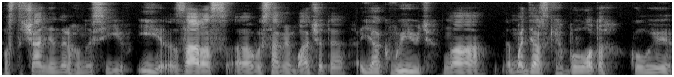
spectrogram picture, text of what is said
постачання енергоносіїв. І зараз ви самі бачите, як виють на мадярських болотах, коли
